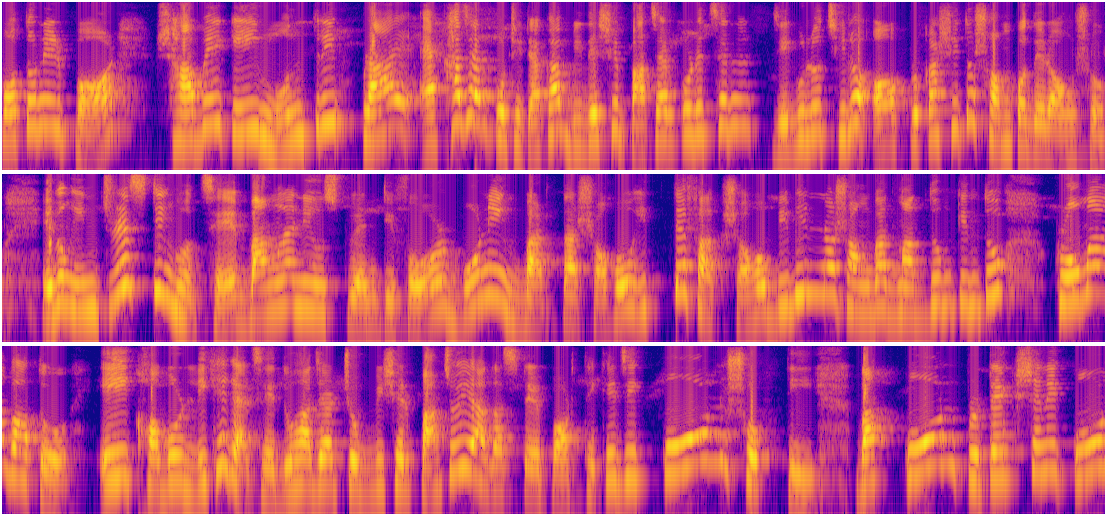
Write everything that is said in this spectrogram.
পতনের পর সাবেক এই মন্ত্রী প্রায় এক হাজার কোটি টাকা বিদেশে পাচার করেছেন, যেগুলো ছিল অপ্রকাশিত সম্পদের অংশ। এবং ইন্টারেস্টিং হচ্ছে, Bangla news twenty four Banik Barta সহ, ইত্তেফাক সহ বিভিন্ন সংবাদ মাধ্যম কিন্তু ক্রমাগত এই খবর লিখে গেছে দু হাজার চব্বিশের পাঁচই আগস্টের পর থেকে যে কোন শক্তি বা কোন প্রোটেকশনে কোন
